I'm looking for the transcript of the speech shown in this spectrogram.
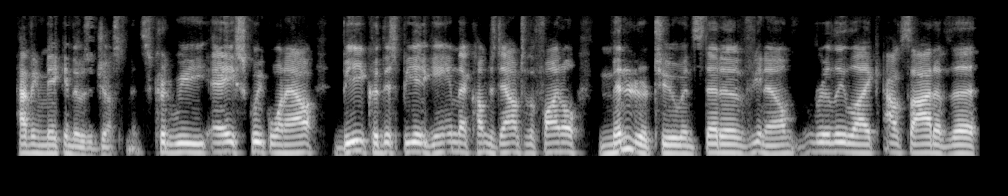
having making those adjustments. Could we a squeak one out? B could this be a game that comes down to the final minute or two instead of you know really like outside of the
